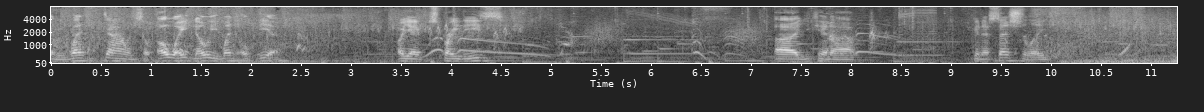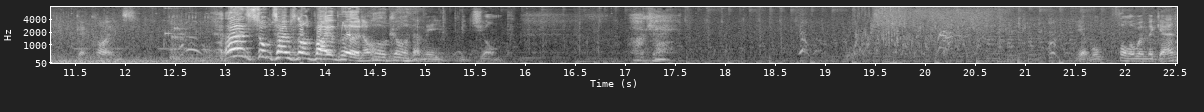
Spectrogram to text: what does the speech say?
And he went down, so... Oh, wait, no, he went up here. Oh, yeah, if you spray these... Uh, you can, uh... You can essentially... Get coins. And sometimes knocked by a bird! Oh, God, that made me jump. Okay. Yeah, we'll follow him again.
